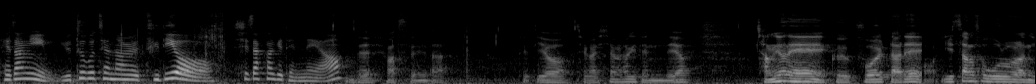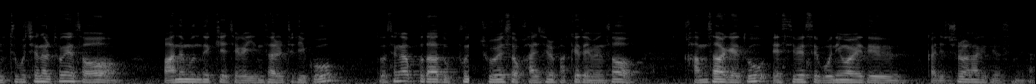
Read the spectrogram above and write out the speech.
대장님, 유튜브 채널 드디어 시작하게 됐네요. 네, 맞습니다. 드디어 제가 시작을 하게 됐는데요. 작년에 그 9월 달에 어, 일상 속으로라는 유튜브 채널을 통해서 많은 분들께 제가 인사를 드리고 또 생각보다 높은 조회수 관심을 받게 되면서 감사하게도 SBS 모닝와이드까지 출연하게 되었습니다.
